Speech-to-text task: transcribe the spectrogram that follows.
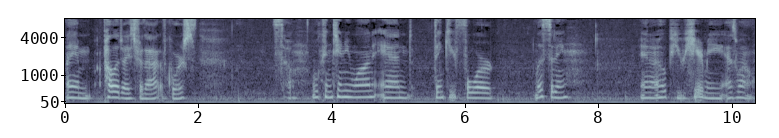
I am apologize for that, of course. So we'll continue on and thank you for listening. And I hope you hear me as well.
